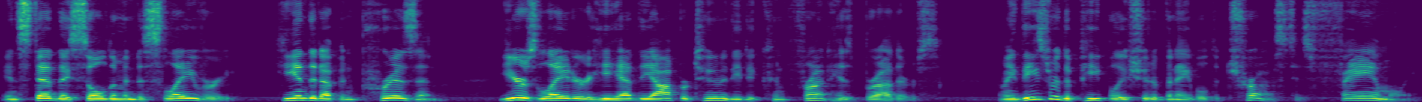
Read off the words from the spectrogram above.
instead they sold him into slavery. He ended up in prison. Years later, he had the opportunity to confront his brothers. I mean, these were the people he should have been able to trust, his family.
